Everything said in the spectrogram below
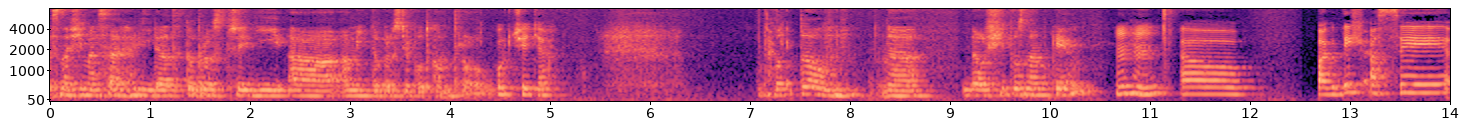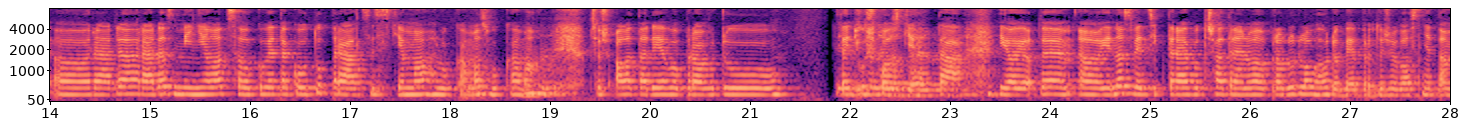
snažíme se hlídat to prostředí a, a mít to prostě pod kontrolou. Určitě. Potom uh, další poznámky. Uh-huh. Uh, pak bych asi uh, ráda, ráda zmínila celkově takovou tu práci s těma hlukama, zvukama, uh-huh. což ale tady je opravdu Teď, Teď už pozdě, tak. Jo, jo, to je uh, jedna z věcí, která je potřeba trénovat opravdu dlouhodobě, protože vlastně tam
